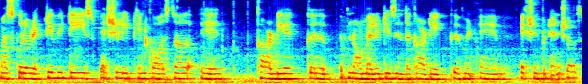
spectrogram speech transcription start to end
muscular activity especially it can cause the uh, cardiac uh, abnormalities in the cardiac uh, um, action potentials.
